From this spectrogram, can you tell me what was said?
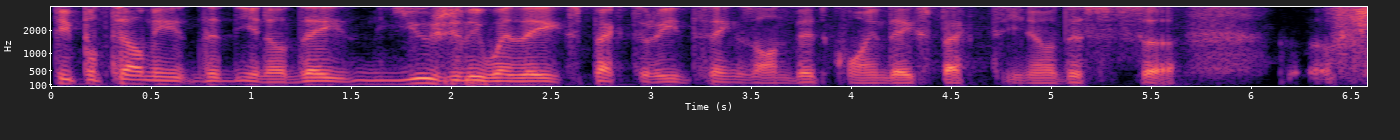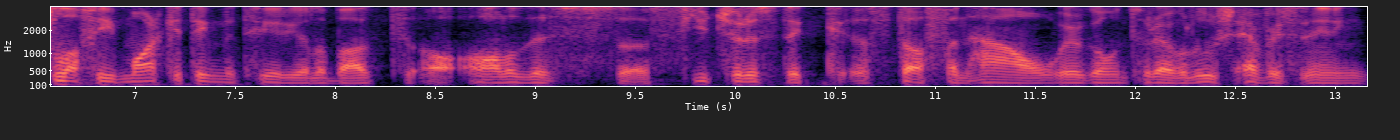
people tell me that, you know, they usually when they expect to read things on Bitcoin, they expect, you know, this uh, fluffy marketing material about all of this uh, futuristic uh, stuff and how we're going to revolution everything,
